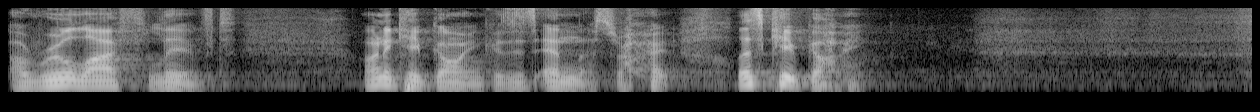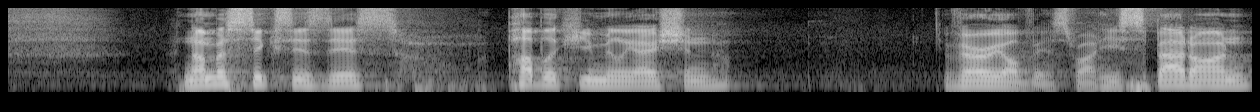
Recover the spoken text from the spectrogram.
A real life lived. I'm going to keep going because it's endless, right? Let's keep going. Number six is this public humiliation. Very obvious, right? He's spat on,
